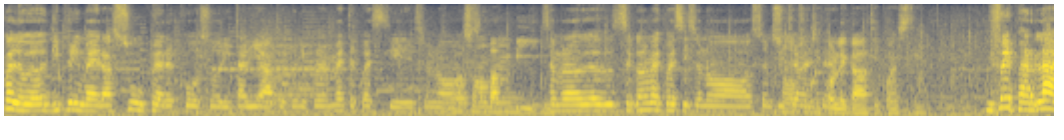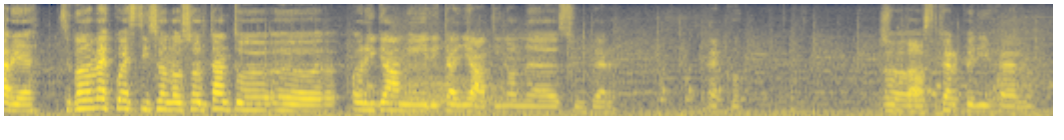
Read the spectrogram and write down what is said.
Quello di prima era super coso ritagliato, quindi probabilmente questi sono... Ma sono bambini. Sembrano, secondo me questi sono Sono semplicemente... tutti collegati questi. Mi fai parlare? Secondo me questi sono soltanto eh, origami ritagliati, non eh, super. Ecco. Eh, Soldati. scarpe di ferro.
